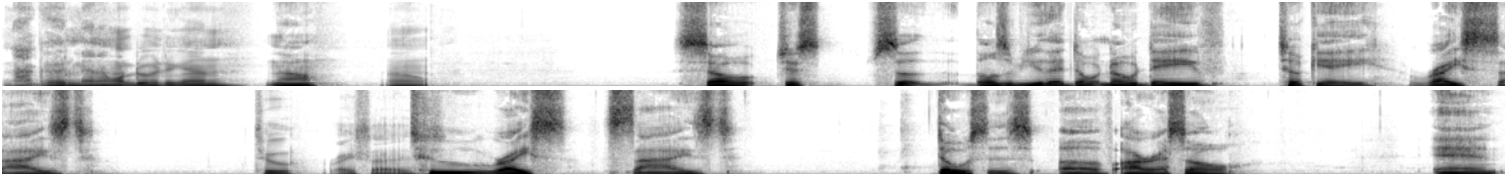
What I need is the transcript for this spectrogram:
Not good, man. I won't do it again. No. No. So just so those of you that don't know, Dave took a rice-sized, Two rice-sized two rice-sized doses of RSO. And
